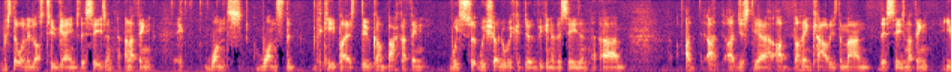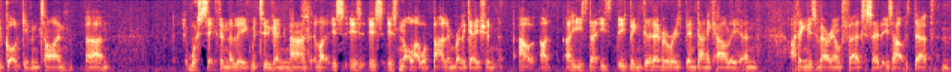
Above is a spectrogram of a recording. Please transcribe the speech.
we still only lost two games this season, and I think it, once once the the key players do come back, I think we we showed what we could do at the beginning of the season. Um, I, I, I, just yeah, I, I, think Cowley's the man this season. I think you've got to give him time. Um, we're sixth in the league with two games in hand. Like it's it's, it's, it's not like we're battling relegation. Out, I, he's, he's he's been good everywhere he's been, Danny Cowley, and I think it's very unfair to say that he's out of his depth. Hmm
